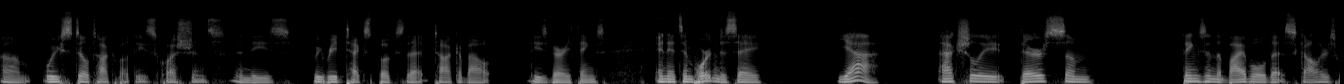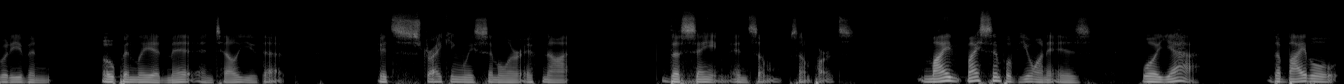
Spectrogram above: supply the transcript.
um we still talk about these questions and these we read textbooks that talk about these very things. And it's important to say, yeah, actually there's some things in the Bible that scholars would even openly admit and tell you that it's strikingly similar if not the same in some some parts. My my simple view on it is, well, yeah, the Bible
